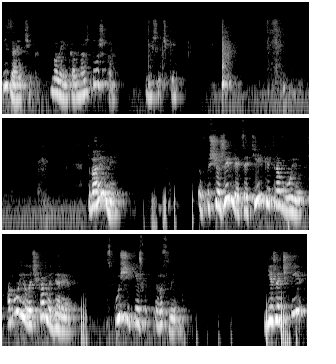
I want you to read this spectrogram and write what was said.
І зайчик. Маленька в нас дошка трішечки. Тварини, що живляться тільки травою або гілочками дерев з кущиків рослин. Їжачки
